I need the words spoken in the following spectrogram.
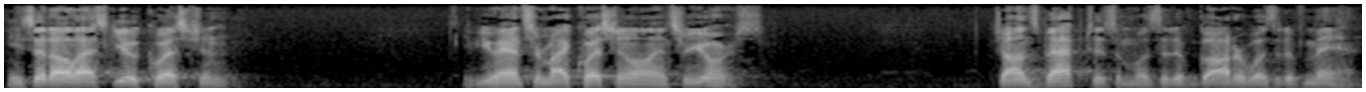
He said, I'll ask you a question. If you answer my question, I'll answer yours. John's baptism, was it of God or was it of man?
